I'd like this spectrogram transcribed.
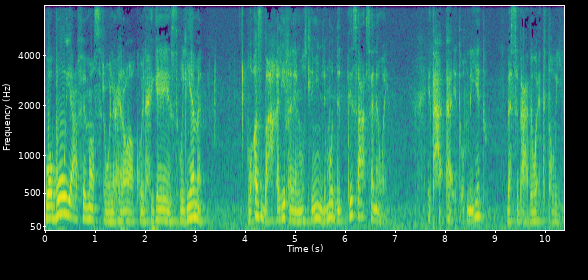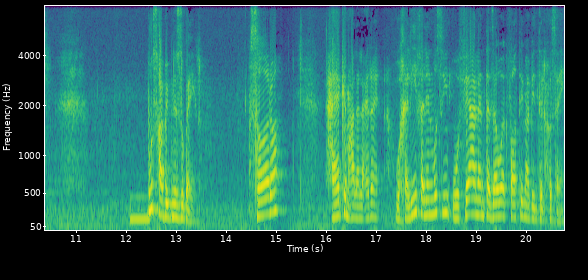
وبويع في مصر والعراق والحجاز واليمن وأصبح خليفة للمسلمين لمدة تسع سنوات. اتحققت أمنيته بس بعد وقت طويل. مصعب بن الزبير صار حاكم على العراق وخليفة للمسلمين وفعلا تزوج فاطمة بنت الحسين.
